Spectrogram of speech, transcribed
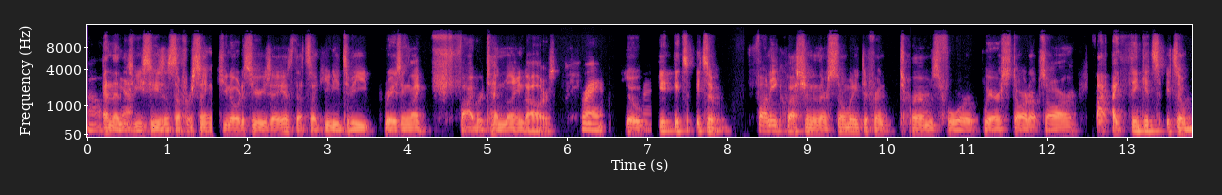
Oh, and then yeah. these VCs and stuff were saying, Do you know what a series A is? That's like you need to be raising like five or ten million dollars. Right. So right. It, it's it's a funny question, and there's so many different terms for where startups are. I, I think it's it's a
